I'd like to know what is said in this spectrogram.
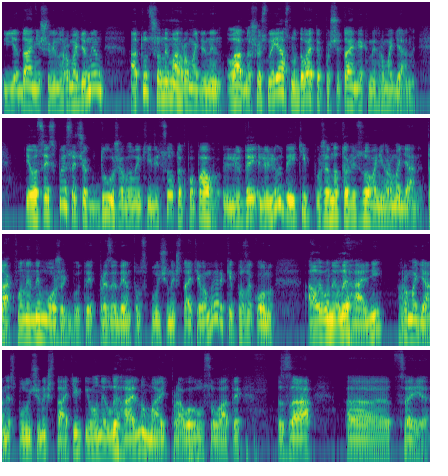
є дані, що він громадянин, а тут що нема громадянин. Ладно, щось не ясно, давайте посчитаємо як не громадяни. І оцей списочок дуже великий відсоток попав людей, лю- люди, які вже натуралізовані громадяни. Так, вони не можуть бути президентом Сполучених Штатів Америки по закону, але вони легальні громадяни Сполучених Штатів, і вони легально мають право голосувати за е, це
